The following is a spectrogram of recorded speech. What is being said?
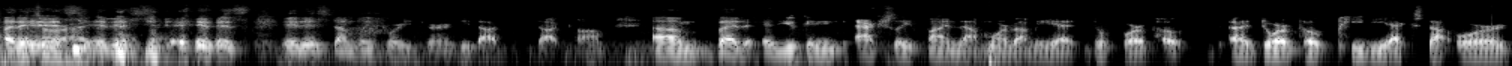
but it is, right. it is it is it is stumbling for eternity.com. Um, but you can actually find out more about me at Door of Hope, uh, doorofhopepdx.org.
